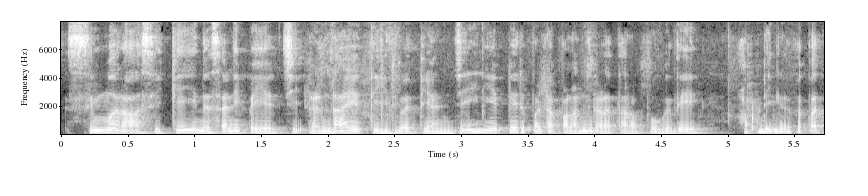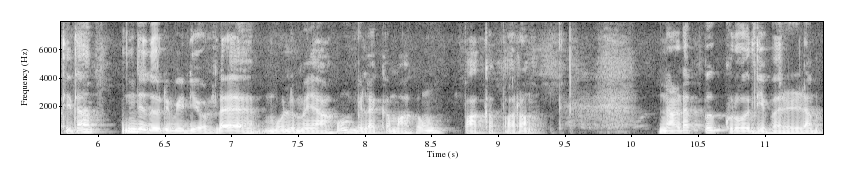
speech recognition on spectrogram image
சிம்ம ராசிக்கு இந்த சனி பெயர்ச்சி ரெண்டாயிரத்தி இருபத்தி அஞ்சு எப்பேற்பட்ட பலன்களை தரப்போகுது? அப்படிங்கிறத பற்றி தான் இந்த ஒரு வீடியோவில் முழுமையாகவும் விளக்கமாகவும் பார்க்க போகிறோம் நடப்பு குரோதி வருடம்.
